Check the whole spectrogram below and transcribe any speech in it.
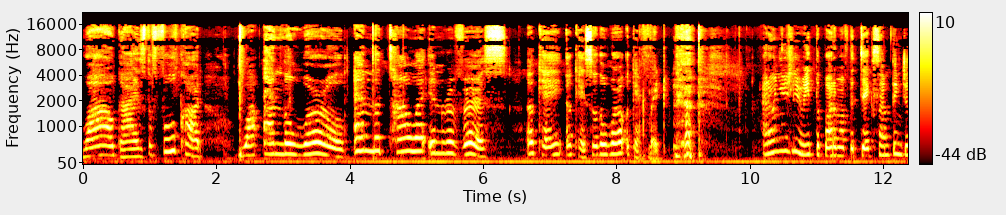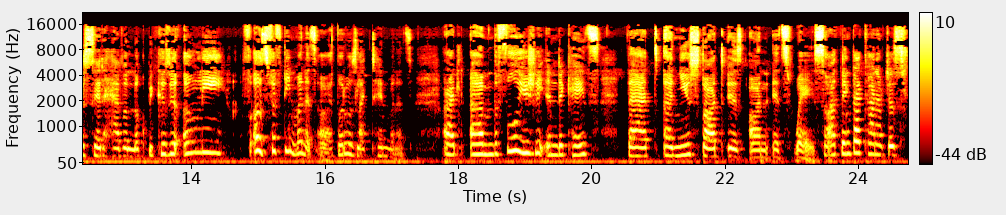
Wow, guys, the Fool card. Wow, and the World. And the Tower in reverse. Okay, okay, so the world, okay, wait. I don't usually read the bottom of the deck. Something just said have a look because you're only, oh, it's 15 minutes. Oh, I thought it was like 10 minutes. All right, um, the Fool usually indicates that a new start is on its way. So I think that kind of just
